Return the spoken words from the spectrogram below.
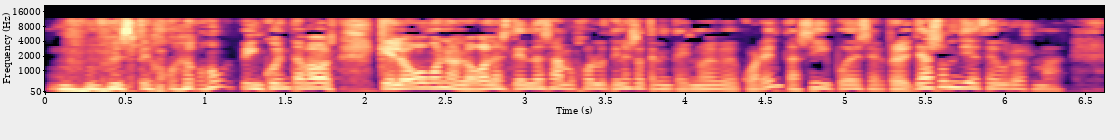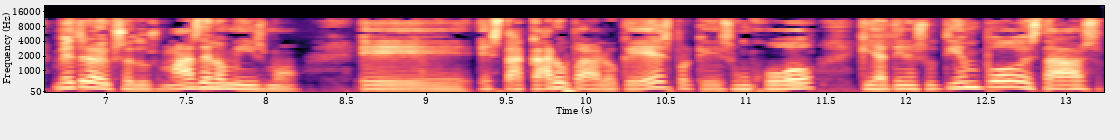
este juego, 50 pavos. Que luego, bueno, luego las tiendas a lo mejor lo tienes a 39, 40, sí, puede ser, pero ya son 10 euros más. Metro Exodus, más de lo mismo. Eh, está caro para lo que es, porque es un juego que ya tiene su tiempo, estás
